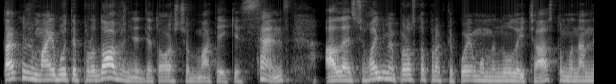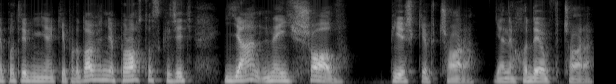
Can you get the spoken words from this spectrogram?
Також має бути продовження для того, щоб мати якийсь сенс. Але сьогодні ми просто практикуємо минулий час, тому нам не потрібні ніякі продовження. Просто скажіть, я не йшов пішки вчора. Я не ходив вчора.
